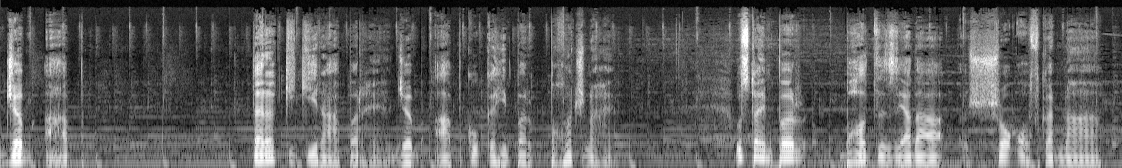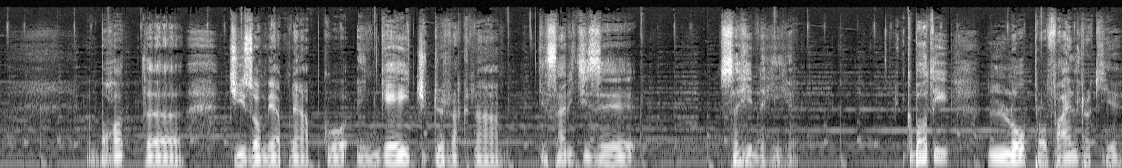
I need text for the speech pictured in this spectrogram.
जब आप तरक्की की राह पर हैं, जब आपको कहीं पर पहुँचना है, उस टाइम पर बहुत ज़्यादा शो ऑफ़ करना, बहुत चीज़ों में अपने आप को इंगेज रखना, ये सारी चीज़ें सही नहीं है। एक बहुत ही लो प्रोफ़ाइल रखिए।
